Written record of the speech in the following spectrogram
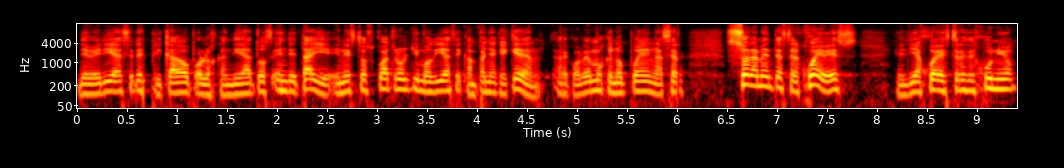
debería ser explicado por los candidatos en detalle en estos cuatro últimos días de campaña que quedan. Recordemos que no pueden hacer solamente hasta el jueves, el día jueves 3 de junio,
